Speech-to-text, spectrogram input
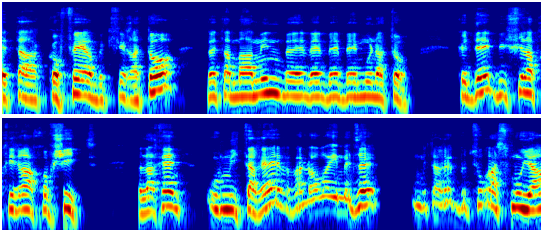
את הכופר בכפירתו ואת המאמין באמונתו, כדי, בשביל הבחירה החופשית, ולכן הוא מתערב, אבל לא רואים את זה, הוא מתערב בצורה סמויה,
